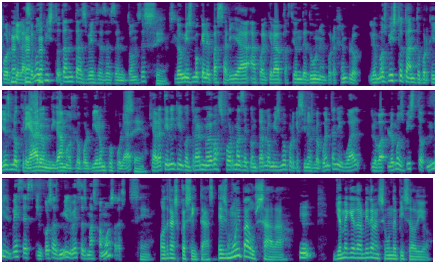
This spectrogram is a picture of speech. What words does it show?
porque las hemos visto tantas veces desde entonces. Sí. Es lo mismo que le pasaría a cualquier adaptación de Dune, por ejemplo. Lo hemos visto tanto porque ellos lo crearon, digamos, lo volvieron popular, Sí. que ahora tienen que encontrar nuevas formas de contar lo mismo porque si nos lo cuentan igual, lo hemos visto mil veces en cosas mil veces más famosas. Sí. Otras cositas. Es muy pausada. Mm. Yo me quedé dormido en el segundo episodio.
